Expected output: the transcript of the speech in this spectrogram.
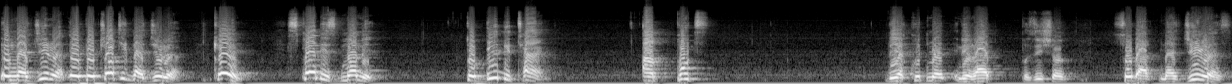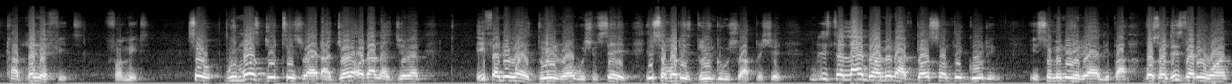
in Nigeria, a patriotic Nigeria, came, spent his money to build the time and put the equipment in the right position so that Nigerians can benefit from it. So we must do things right and join other Nigerians. If anyone is doing wrong, we should say it. If somebody is doing good, we should appreciate. Mr. Lai Mohammed have done something good in, in so many areas in the past. But on this very one,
